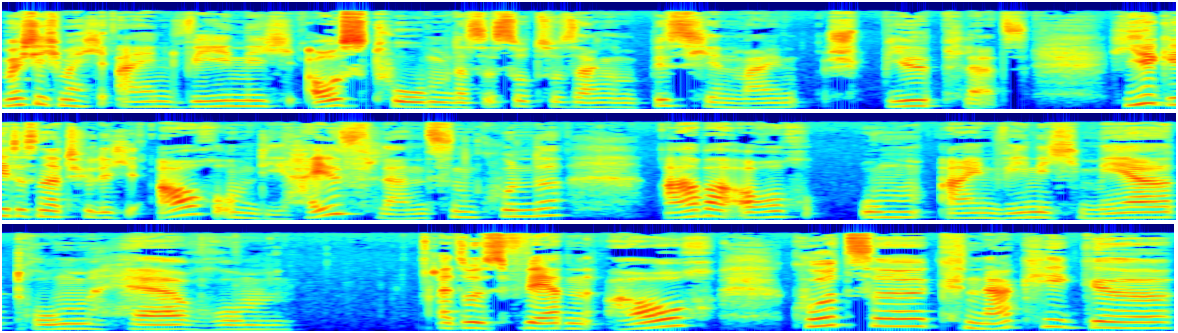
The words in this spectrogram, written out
möchte ich mich ein wenig austoben. Das ist sozusagen ein bisschen mein Spielplatz. Hier geht es natürlich auch um die Heilpflanzenkunde, aber auch um ein wenig mehr drumherum. Also es werden auch kurze, knackige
